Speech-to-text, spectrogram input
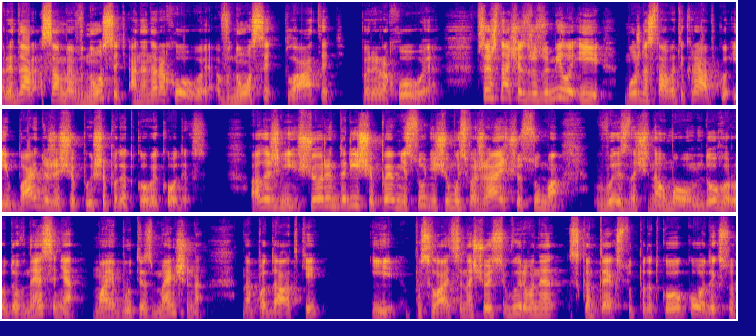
Орендар саме вносить, а не нараховує. Вносить, платить, перераховує. Все ж наче зрозуміло і можна ставити крапку. І байдуже, що пише податковий кодекс. Але ж ні, що орендарі, що певні судді чомусь вважають, що сума, визначена умовами договору до внесення, має бути зменшена на податки і посилається на щось вирване з контексту податкового кодексу.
